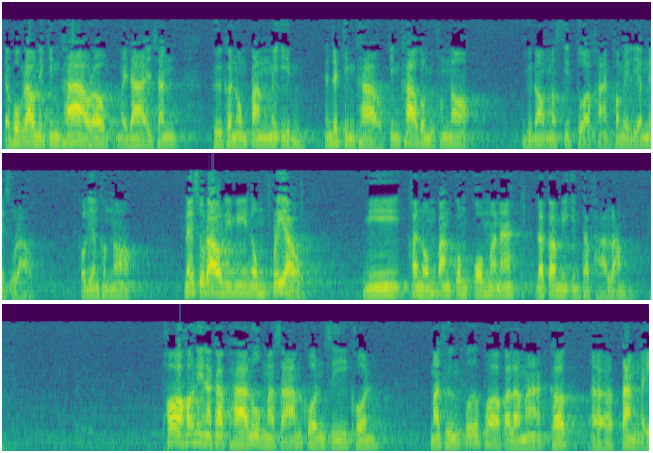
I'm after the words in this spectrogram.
แต่พวกเราเนี่ยกินข้าวเราไม่ได้ ฉันคือขนมปังไม่อิ่มนั้นจะกินข้าว กินข้าวต้องอยู่ข้างนอก อยู่นอกมัสยิดตัวอาคารเขาไม่เลี้ยงในสุราเขาเลี้ยงข้างนอก ในสุรานี่มีนมเปรี้ยว มีขนมปังกลมๆอะนะ แล้วก็มีอินทผลัม พ่อเขานี่นะครับ พาลูกมาสามคนสี่คน มาถึงฟื้พ่อกะละหมาดเขาตั้งไอ้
